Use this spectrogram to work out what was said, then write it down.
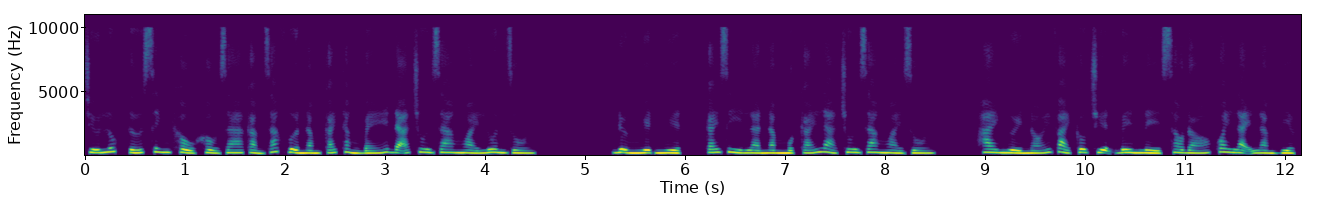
Chứ lúc tớ sinh khẩu khẩu ra cảm giác vừa nằm cái thằng bé đã chui ra ngoài luôn rồi. Đường Nguyệt Nguyệt, cái gì là nằm một cái là chui ra ngoài rồi. Hai người nói vài câu chuyện bên lề sau đó quay lại làm việc.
